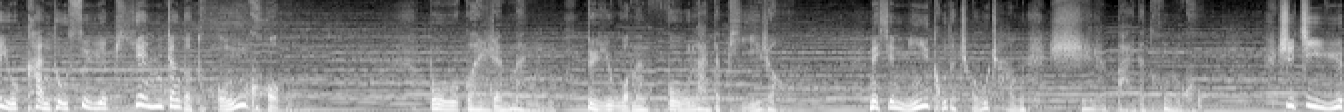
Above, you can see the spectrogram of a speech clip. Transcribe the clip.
有看透岁月篇章的瞳孔。不管人们对于我们腐烂的皮肉。那些迷途的惆怅，失败的痛苦，是寄予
